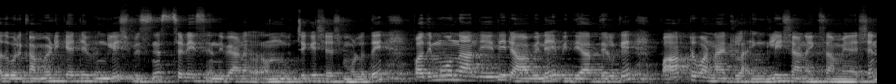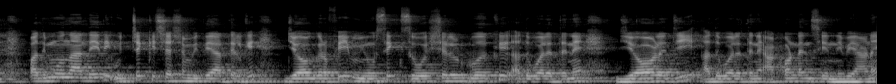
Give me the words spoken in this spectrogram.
അതുപോലെ കമ്മ്യൂണിക്കേറ്റീവ് ഇംഗ്ലീഷ് ബിസിനസ് സ്റ്റഡീസ് എന്നിവയാണ് അന്ന് ഉച്ചയ്ക്ക് ശേഷമുള്ളത്. പതിമൂന്നാം തീയതി രാവിലെ വിദ്യാർത്ഥികൾക്ക് പാർട്ട് വൺ ആയിട്ടുള്ള ഇംഗ്ലീഷാണ് എക്സാമിനേഷൻ പതിമൂന്നാം തീയതി ഉച്ചയ്ക്ക് ശേഷം വിദ്യാർത്ഥികൾക്ക് ജിയോഗ്രഫി മ്യൂസിക് സോഷ്യൽ വർക്ക് അതുപോലെ തന്നെ ജിയോളജി അതുപോലെ തന്നെ അക്കൗണ്ടൻസി എന്നിവയാണ്.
